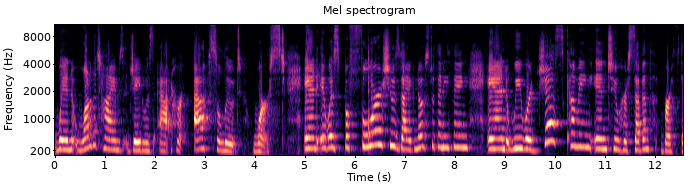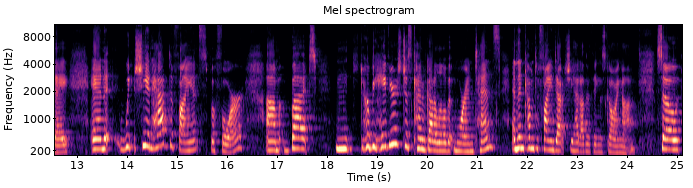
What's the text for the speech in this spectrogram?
when one of the times Jade was at her absolute worst. And it was before she was diagnosed with anything, and we were just coming into her seventh birthday. And we, she had had defiance before, um, but her behaviors just kind of got a little bit more intense and then come to find out she had other things going on. So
